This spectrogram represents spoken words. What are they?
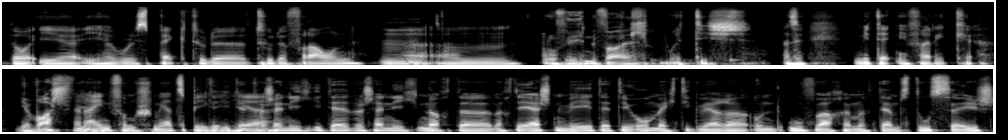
da eher, eher Respekt zu den zu der Frauen. Mhm. Äh, ähm, Auf jeden Fall. Geburt ist, also mir tät nicht verrecken. Ja, was für Rein vom Ich, Schmerzpegel ich hätte wahrscheinlich, ich wahrscheinlich nach der, nach der ersten Wehe hätte ich ohnmächtig wäre und aufwachen, nachdem es draussen ist.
